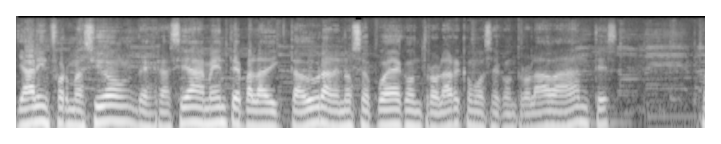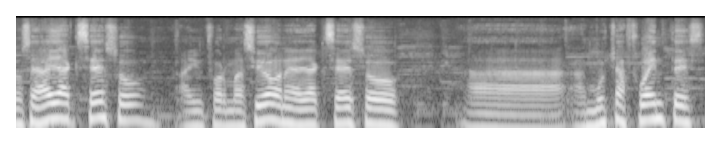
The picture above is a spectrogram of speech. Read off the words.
Ya la información, desgraciadamente, para la dictadura no se puede controlar como se controlaba antes. Entonces hay acceso a informaciones, hay acceso a, muchas fuentes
